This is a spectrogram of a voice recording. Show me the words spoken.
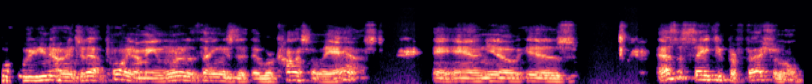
Well, you know, and to that point, I mean, one of the things that, that we're constantly asked, and, and, you know, is as a safety professional,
